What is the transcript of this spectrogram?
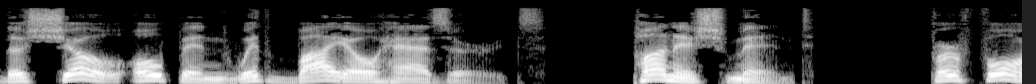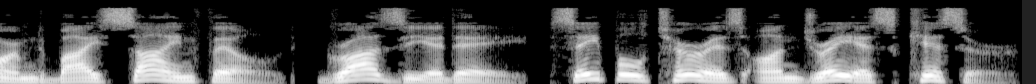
The show opened with Biohazard's Punishment Performed by Seinfeld, Graziadei, Sepultura's Andreas Kisser,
